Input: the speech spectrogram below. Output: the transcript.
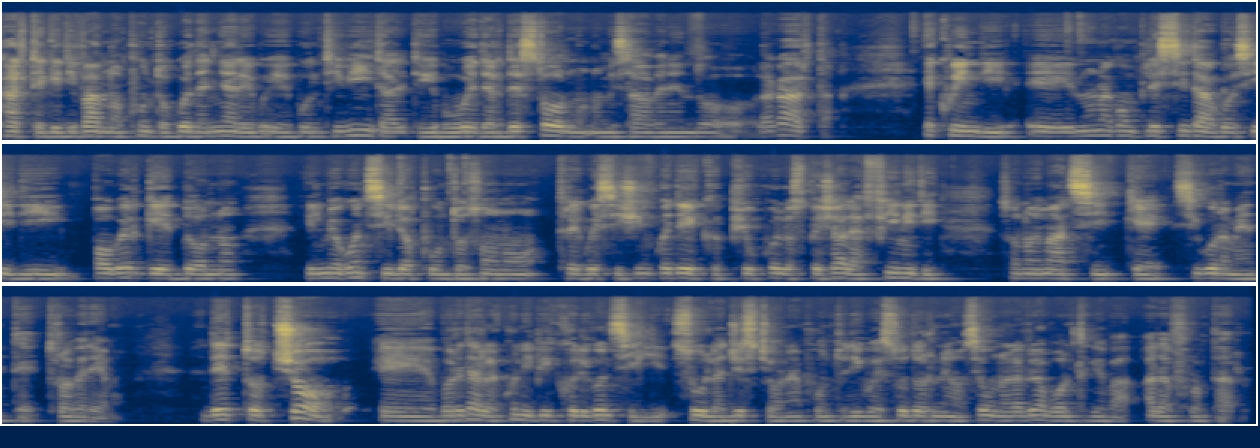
carte che ti fanno appunto guadagnare punti vita, tipo Weather the Storm, non mi stava venendo la carta, e quindi eh, in una complessità così di Power Geddon il mio consiglio appunto sono tra questi 5 deck più quello speciale Affinity sono i mazzi che sicuramente troveremo. Detto ciò, eh, vorrei dare alcuni piccoli consigli sulla gestione appunto di questo torneo se uno è la prima volta che va ad affrontarlo.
